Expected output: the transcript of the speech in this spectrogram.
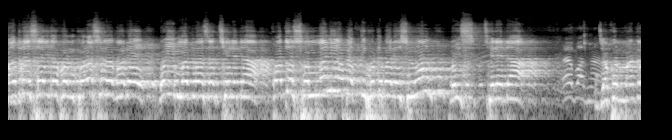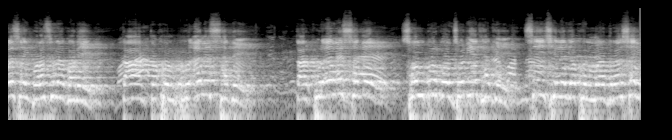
মাদ্রাসায় যখন পড়াশোনা করে, ওই মাদ্রাসার ছেলেটা কত সম্মানীয় ব্যক্তি হতে পারে, শুনুন। ওই ছেলেটা যখন মাদ্রাসায় পড়াশোনা করে, তার তখন কোরআনের সাথে, তার কোরআনের সাথে সম্পর্ক জড়িয়ে থাকে। সেই ছেলে যখন মাদ্রাসায়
